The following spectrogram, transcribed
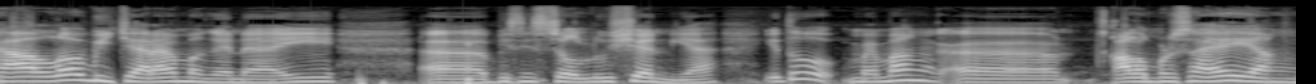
kalau bicara mengenai uh, business solution ya, itu memang uh, kalau menurut saya yang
